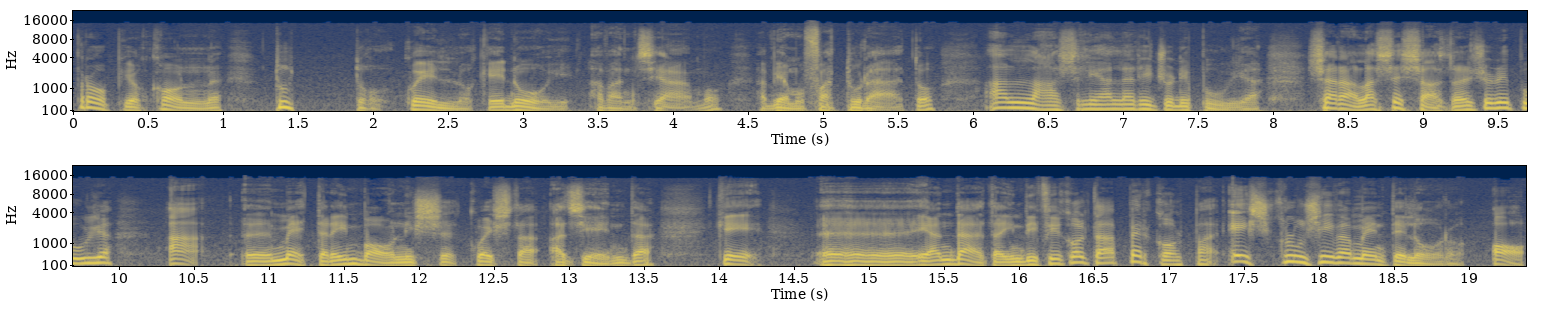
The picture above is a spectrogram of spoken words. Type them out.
proprio con tutto quello che noi avanziamo, abbiamo fatturato, all'ASLI e alla Regione Puglia. Sarà la stessa ASLI Regione Puglia a eh, mettere in bonus questa azienda che eh, è andata in difficoltà per colpa esclusivamente loro. Oh.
